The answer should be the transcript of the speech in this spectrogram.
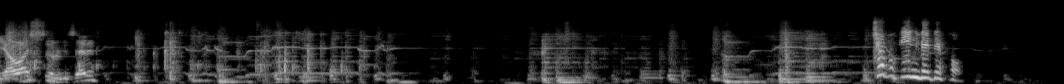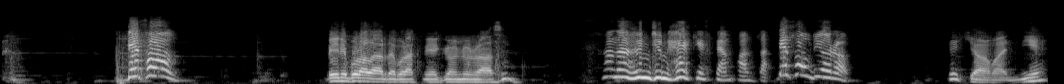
Yavaş sür güzelim. Çabuk in ve defol. Defol! Beni buralarda bırakmaya gönlün razı mı? Sana hıncım herkesten fazla. Defol diyorum. Peki ama niye?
